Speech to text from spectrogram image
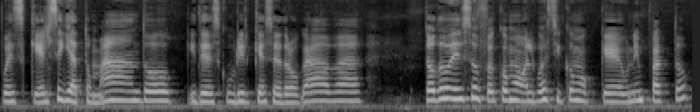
pues que él seguía tomando y de descubrir que se drogaba, todo eso fue como algo así como que un impacto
